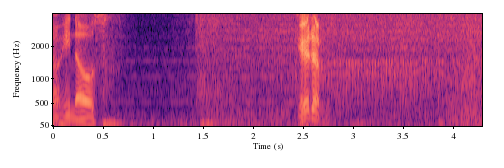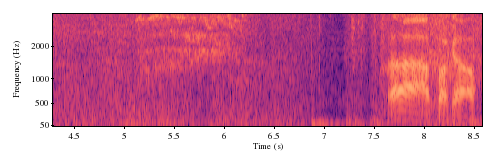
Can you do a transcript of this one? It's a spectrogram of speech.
Oh, he knows. Get him. Ah, fuck off.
